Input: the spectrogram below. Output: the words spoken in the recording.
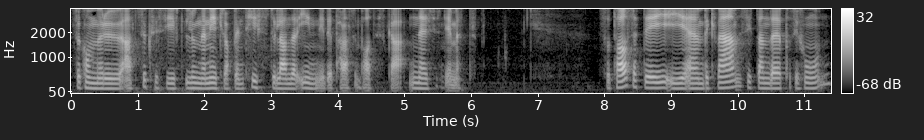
så kommer du att successivt lugna ner kroppen tills du landar in i det parasympatiska nervsystemet. Så ta och sätt dig i en bekväm sittande position.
